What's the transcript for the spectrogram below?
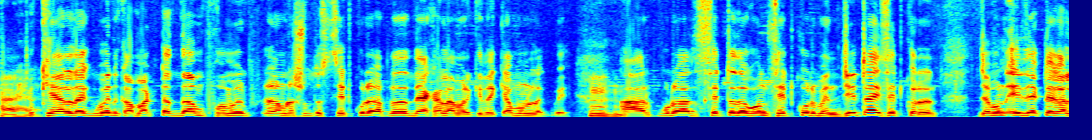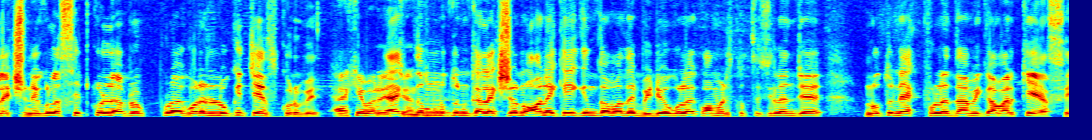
হ্যাঁ, তো হ্যাঁ। খেয়াল রাখবেন কাবারটার দাম ফোমের আমরা শুধু সেট করে আপনাদের দেখালাম আর কি কেমন লাগবে। আর পুরা সেটটা যখন সেট করবেন যেটাই সেট করেন যেমন এই যে একটা কালেকশন এগুলো সেট করলে আপনার পুরো ঘরের লুকই চেঞ্জ করবে। একেবারে একদম নতুন কালেকশন অনেকেই কিন্তু আমাদের ভিডিওগুলো কমেন্টস করতেছিলেন যে নতুন এক ফুলের দামি কাবার কি আছে?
